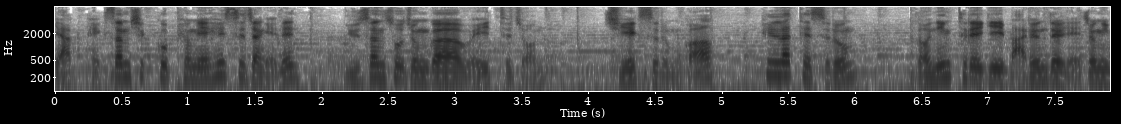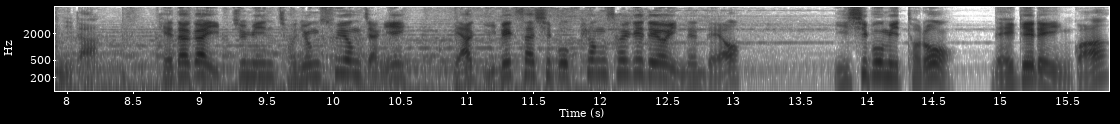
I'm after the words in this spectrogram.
약 139평의 헬스장에는 유산소존과 웨이트존, GX룸과 필라테스룸, 러닝트랙이 마련될 예정입니다. 게다가 입주민 전용 수영장이 약 245평 설계되어 있는데요. 25m로 4개 레인과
